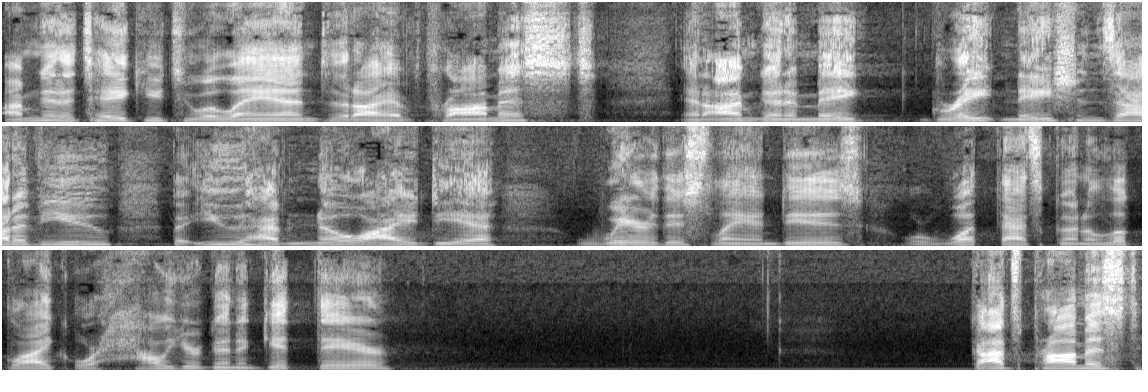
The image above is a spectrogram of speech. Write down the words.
I'm going to take you to a land that I have promised, and I'm going to make great nations out of you, but you have no idea where this land is or what that's going to look like or how you're going to get there. God's promised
